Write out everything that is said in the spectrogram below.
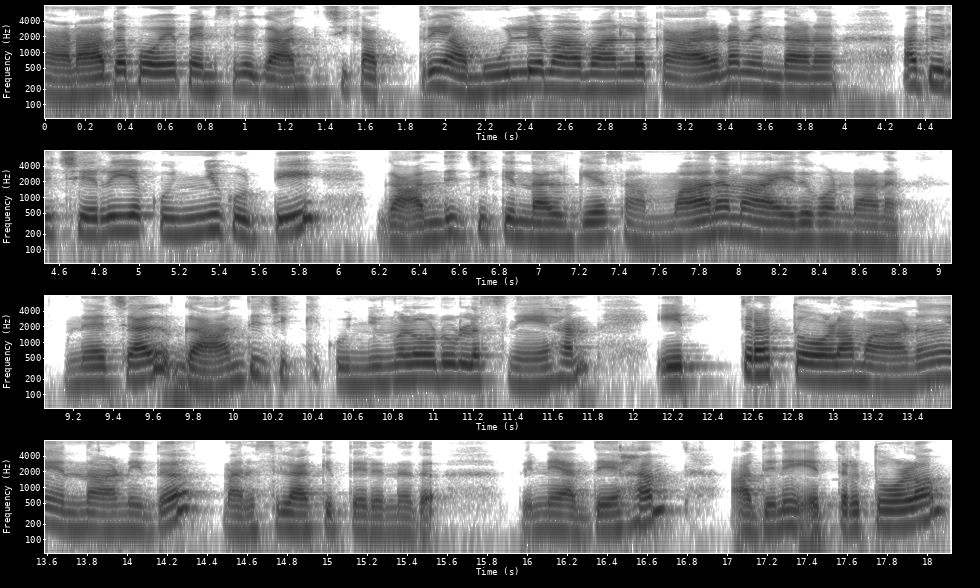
കാണാതെ പോയ പെൻസിൽ ഗാന്ധിജിക്ക് അത്രയും അമൂല്യമാവാനുള്ള കാരണം എന്താണ്? അതൊരു ചെറിയ കുഞ്ഞു കുട്ടി ഗാന്ധിജിക്ക് നൽകിയ സമ്മാനമായതുകൊണ്ടാണ് എന്ന് വെച്ചാൽ ഗാന്ധിജിക്ക് കുഞ്ഞുങ്ങളോടുള്ള സ്നേഹം എത്രത്തോളമാണ് എന്നാണിത് മനസ്സിലാക്കി തരുന്നത്. പിന്നെ അദ്ദേഹം അതിനെ എത്രത്തോളം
